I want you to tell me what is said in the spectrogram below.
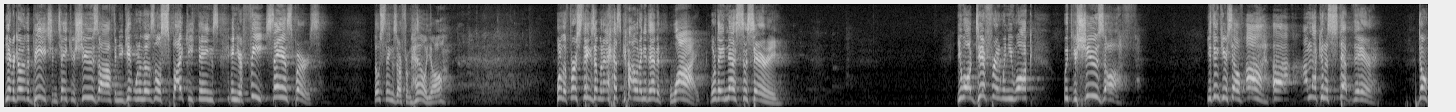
You ever go to the beach and take your shoes off and you get one of those little spiky things in your feet, sand spurs? Those things are from hell, y'all. One of the first things I'm going to ask God when I get to heaven why? Were they necessary? You walk different when you walk with your shoes off. You think to yourself, ah, uh, I'm not going to step there. Don't,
